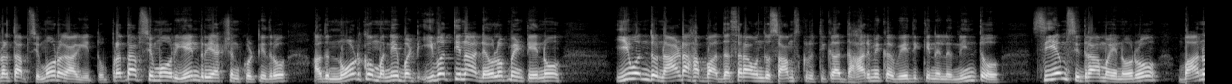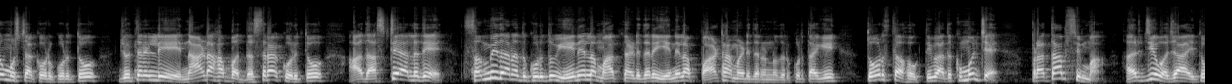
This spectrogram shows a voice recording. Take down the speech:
ಪ್ರತಾಪ್ ಸಿಂಹ ಅವ್ರಿಗಾಗಿತ್ತು ಪ್ರತಾಪ್ ಸಿಂಹ ಅವ್ರು ಏನು ರಿಯಾಕ್ಷನ್ ಕೊಟ್ಟಿದ್ರು, ಅದು ನೋಡ್ಕೊಂಬನ್ನಿ ಬಟ್ ಇವತ್ತಿನ ಡೆವಲಪ್ಮೆಂಟ್ ಏನು, ಈ ಒಂದು ನಾಡ ಹಬ್ಬ, ದಸರಾ ಒಂದು ಸಾಂಸ್ಕೃತಿಕ, ಧಾರ್ಮಿಕ ವೇದಿಕೆಯಲ್ಲಿ ನಿಂತು ಸಿ ಎಂ ಸಿದ್ದರಾಮಯ್ಯನವರು ಬಾನು ಮುಷ್ತಾಕ್ ಅವರು ಕುರಿತು, ಜೊತೆಯಲ್ಲಿ ನಾಡ ಹಬ್ಬ, ದಸರಾ ಕುರಿತು, ಅದಷ್ಟೇ ಅಲ್ಲದೆ ಸಂವಿಧಾನದ ಕುರಿತು ಏನೆಲ್ಲ ಮಾತನಾಡಿದ್ದಾರೆ, ಏನೆಲ್ಲ ಪಾಠ ಮಾಡಿದ್ದಾರೆ ಅನ್ನೋದ್ರ ಕುರಿತಾಗಿ ತೋರಿಸ್ತಾ ಹೋಗ್ತೀವಿ. ಅದಕ್ಕೂ ಮುಂಚೆ ಪ್ರತಾಪ್ ಸಿಂಹ ಅರ್ಜಿ ವಜಾ ಆಯಿತು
